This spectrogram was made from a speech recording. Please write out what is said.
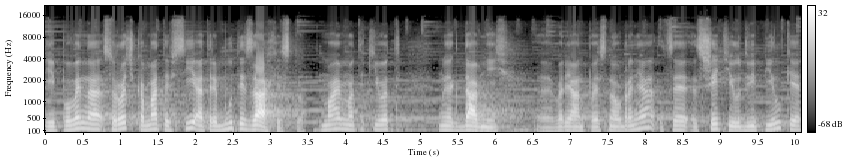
І повинна сорочка мати всі атрибути захисту. Маємо такі от, ну як давній варіант поясного обрання, це зшиті у дві пілки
